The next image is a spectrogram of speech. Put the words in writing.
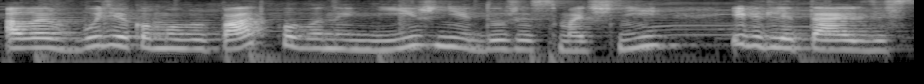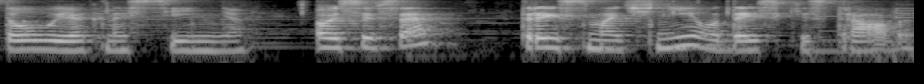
Але в будь-якому випадку вони ніжні, дуже смачні і відлітають зі столу як насіння. Ось і все. Три смачні одеські страви.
